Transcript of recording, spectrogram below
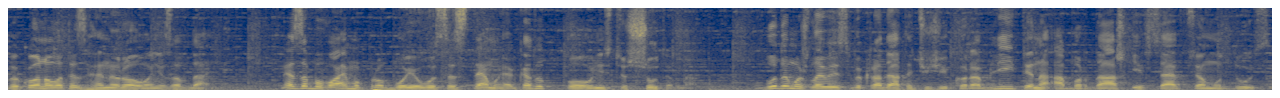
виконувати згенеровані завдання. Не забуваємо про бойову систему, яка тут повністю шутерна. Буде можливість викрадати чужі кораблі, йти на абордаж і все в цьому дусі.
